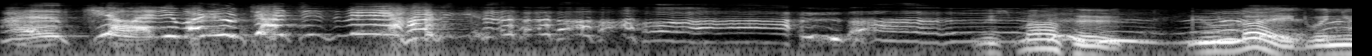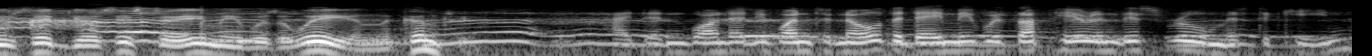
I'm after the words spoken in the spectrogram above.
I'll kill anyone who touches me. Miss Martha, you lied when you said your sister Amy was away in the country. I didn't want anyone to know that Amy was up here in this room, Mr. Keen.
